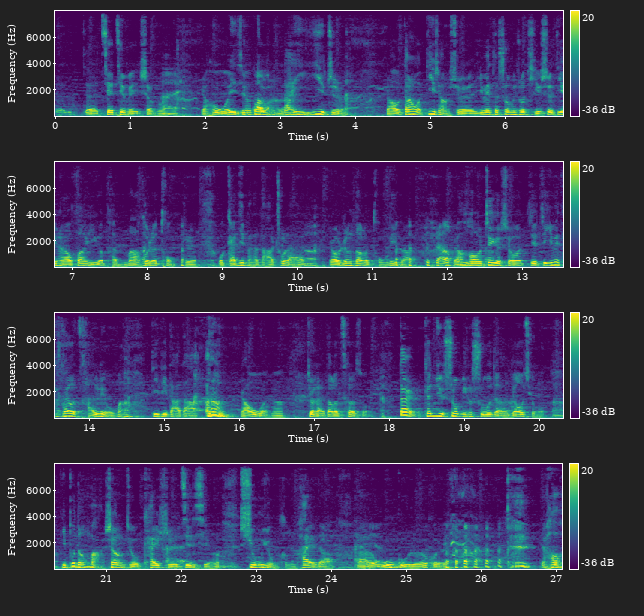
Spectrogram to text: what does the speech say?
呃呃接近尾声了，哎然后我已经就难以抑制了。然后，当然我地上是因为它说明书提示地上要放一个盆嘛或者桶之类，我赶紧把它拿出来，然后扔到了桶里边。啊 然后这个时候，就就因为它还有残留嘛，滴滴答答。然后我呢就来到了厕所，但是根据说明书的要求，啊。你不能马上就开始进行汹涌澎湃的呃五谷轮回。然后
